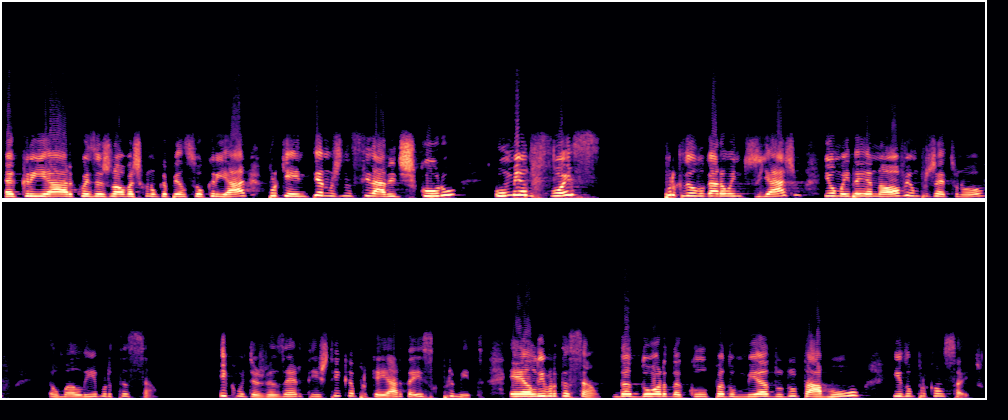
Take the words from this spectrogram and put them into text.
a criar coisas novas que nunca pensou criar, porque em termos de necessidade e de escuro, o medo foi-se, porque deu lugar ao entusiasmo e a uma ideia nova e um projeto novo. É uma libertação. E que muitas vezes é artística, porque a arte é isso que permite. É a libertação da dor, da culpa, do medo, do tabu e do preconceito.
